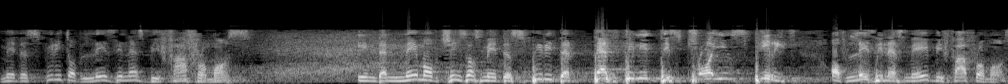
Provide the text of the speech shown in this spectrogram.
May the spirit of laziness be far from us. In the name of jesus may the spirit the destiny destroying spirit of laziness may be far from us.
